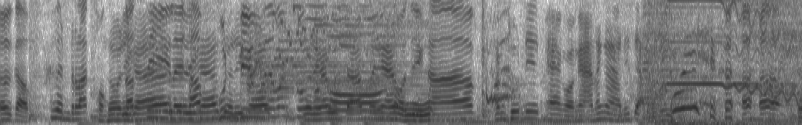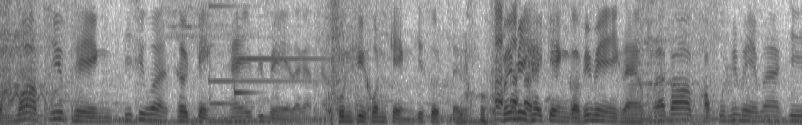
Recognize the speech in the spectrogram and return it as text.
อกับเพื่อนรักของสวัสดีดัซครับซี่เลยครับสวัสดีครับคุณบิวสวัสดีเลครับมันสวัสดีครับคุณจ๊บเป็นไงสวัสดีโอ้โหครับ ทั้งชุดนี่แพงกว่างานทั้งงานที่จัดวันนี้ผมมอบชื่อเพลงที่ชื่อว่าเธอเก่งให้พี่เมย์แล้วกันครับ คุณคือคนเก่งที่สุดในโลก ไม่มีใครเก่งกว่าพี่เมย์อีกแล้ว แล้วก็ขอบคุณพี่เมย์มากที่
